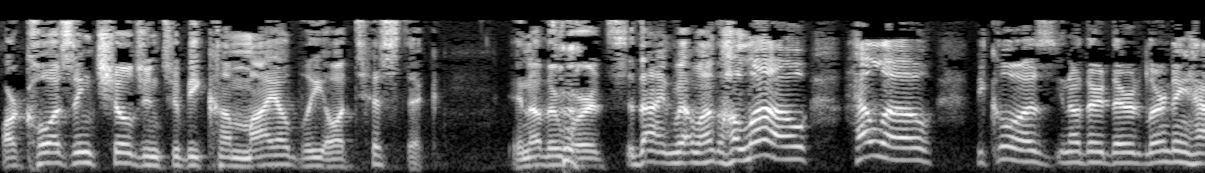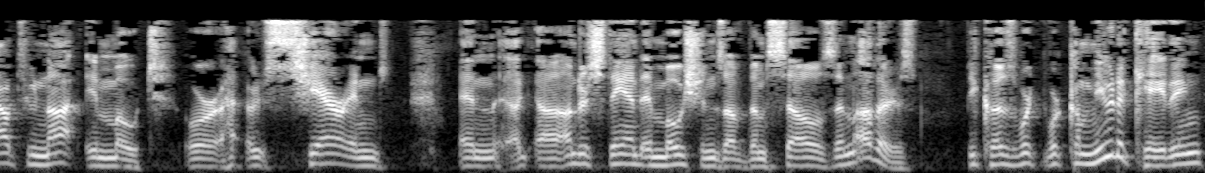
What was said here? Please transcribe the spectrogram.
are causing children to become mildly autistic. In other words, well, hello, hello, because you know they're they're learning how to not emote or share and and uh, understand emotions of themselves and others because we're we're communicating,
